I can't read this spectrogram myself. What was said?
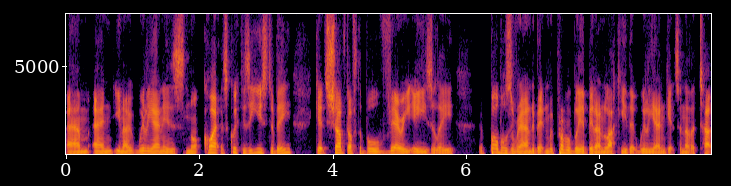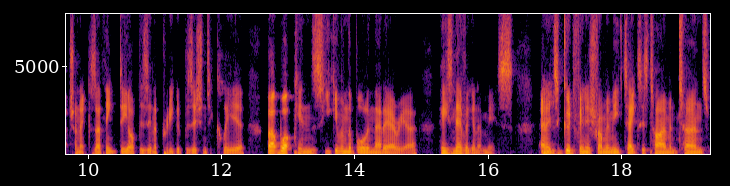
Um, and you know, Willian is not quite as quick as he used to be. Gets shoved off the ball very easily it bobbles around a bit, and we're probably a bit unlucky that Willian gets another touch on it because I think Diop is in a pretty good position to clear. But Watkins, you give him the ball in that area, he's never going to miss. And mm. it's a good finish from him. He takes his time and turns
